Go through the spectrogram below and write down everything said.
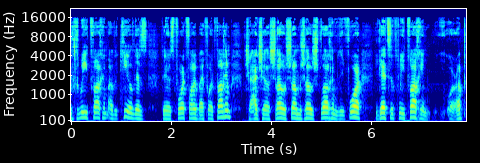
three tvachim of the keel, there's there's four tvachim by four tvachim. Before it gets to three tvachim or up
